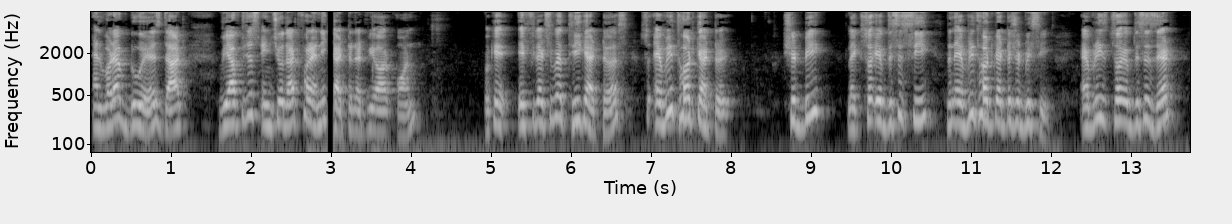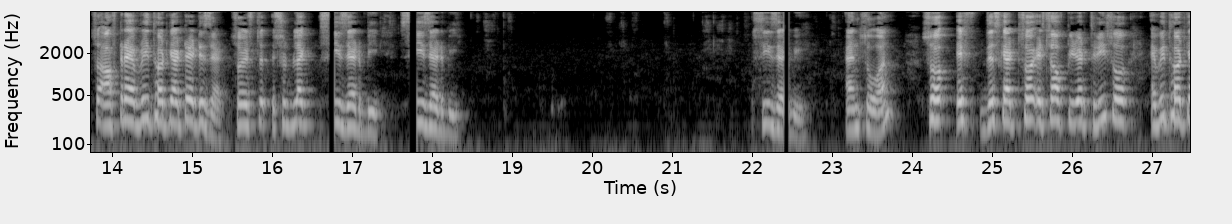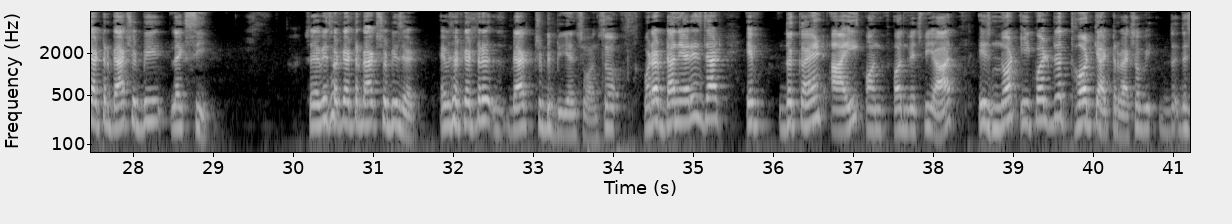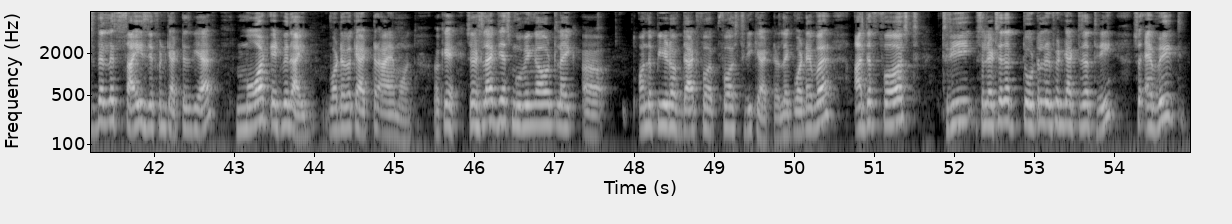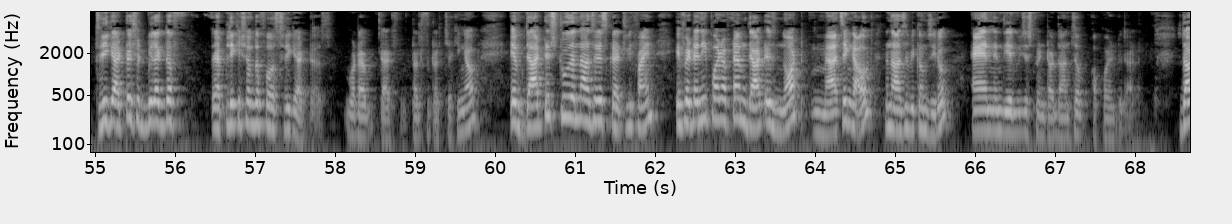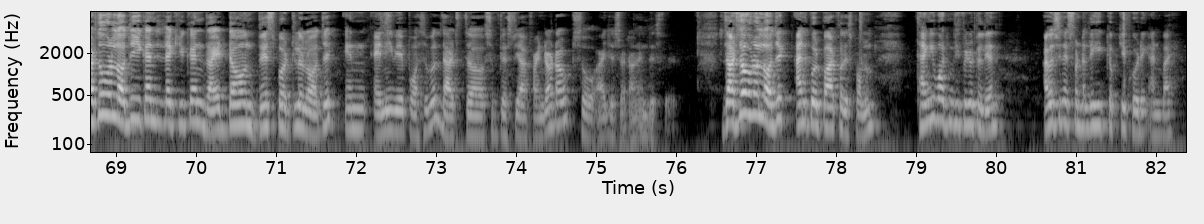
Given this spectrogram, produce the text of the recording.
and what I'll do is that we have to just ensure that for any character that we are on okay if let's say we have three characters so every third character should be like so if this is C then every third character should be C. Every so if this is Z so after every third character it is Z. So it's, it should be like CZB CZB CZB and so on. So if this cat, so it's of period 3, so every third character back should be like C. So every third character back should be Z. Every third character back should be B and so on. So what I've done here is that if the current I on, on which we are is not equal to the third character back. So we, th this is the size different characters we have. Mod it with I, whatever character I am on. Okay. So it's like just moving out like uh, on the period of that for first three characters. Like whatever are the first three so let's say the total different characters are three so every three characters should be like the replication of the first three characters what I, that's that's what I'm checking out. If that is true then the answer is correctly fine. If at any point of time that is not matching out then the answer becomes zero. And in the end we just print out the answer according to that. So that's the overall logic. You can like you can write down this particular logic in any way possible. That's the simplest way I find out out. So I just write down in this way. So that's the overall logic and code part for this problem. Thank you for watching this video till the end. I will see you next one. Keep, keep coding and bye.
